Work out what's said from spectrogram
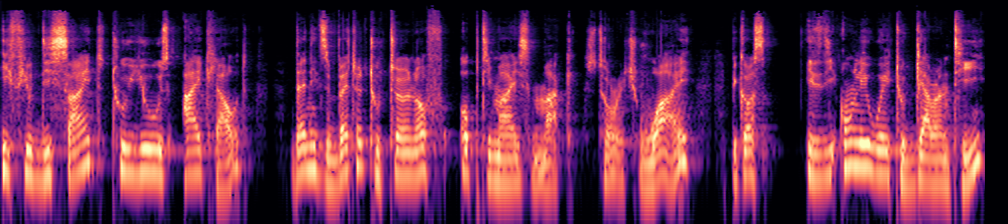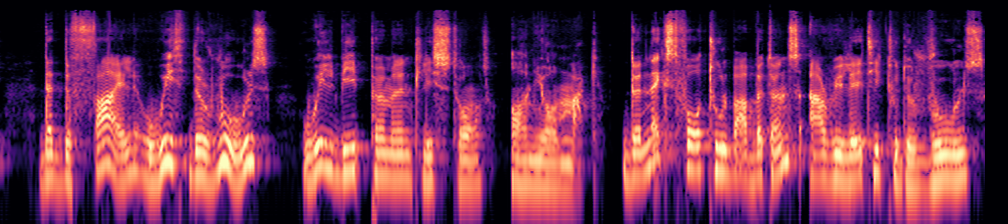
if you decide to use iCloud, then it's better to turn off optimize Mac storage. Why? Because it's the only way to guarantee that the file with the rules will be permanently stored on your Mac. The next four toolbar buttons are related to the rules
